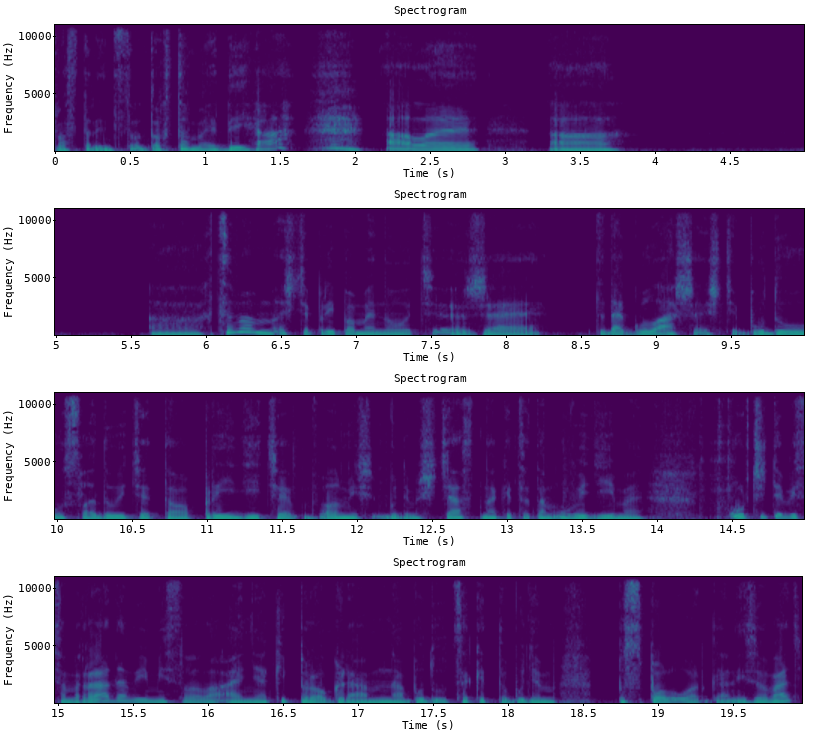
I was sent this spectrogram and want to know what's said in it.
prostredníctvom tohto média, ale a, a chcem vám ešte pripomenúť, že teda guláše ešte budú, sledujte to, prídite, veľmi budem šťastná, keď sa tam uvidíme. Určite by som rada vymyslela aj nejaký program na budúce, keď to budem spolu organizovať,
